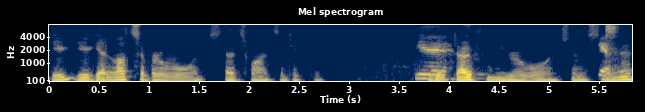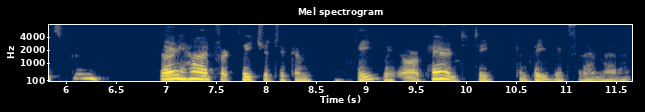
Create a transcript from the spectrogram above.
you you get lots of rewards. That's why it's addictive. Yeah. You get dopamine rewards, and, yep. and that's very hard for a teacher to compete with, or a parent to te- compete with, for that matter.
